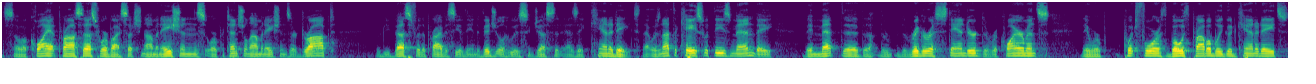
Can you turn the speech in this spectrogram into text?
So, a quiet process whereby such nominations or potential nominations are dropped would be best for the privacy of the individual who is suggested as a candidate. That was not the case with these men. They, they met the, the, the, the rigorous standard, the requirements. They were put forth, both probably good candidates.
